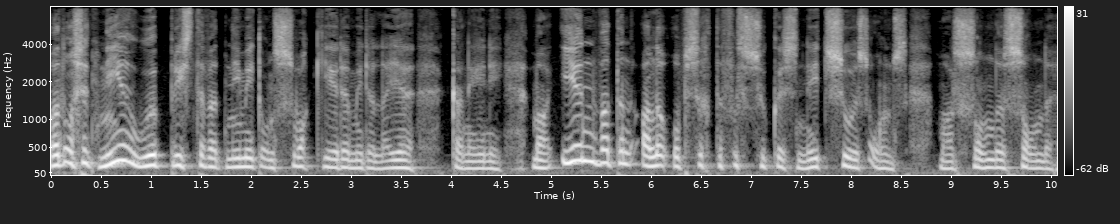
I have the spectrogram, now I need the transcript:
Want ons het nie 'n hoëpriester wat nie met ons swakhede medelee kan hê nie, maar een wat in alle opsigte versoek is net soos ons, maar sonder sonde.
